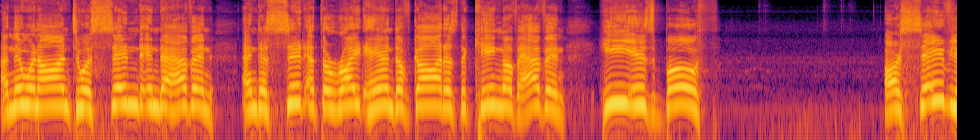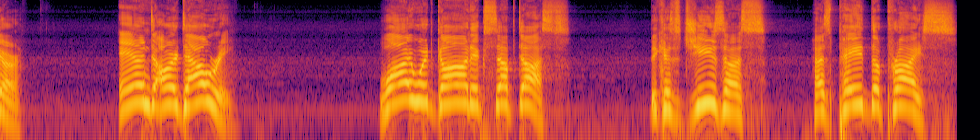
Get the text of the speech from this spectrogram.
and then went on to ascend into heaven and to sit at the right hand of God as the King of heaven, he is both our Savior, and our dowry. Why would God accept us? Because Jesus has paid the price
